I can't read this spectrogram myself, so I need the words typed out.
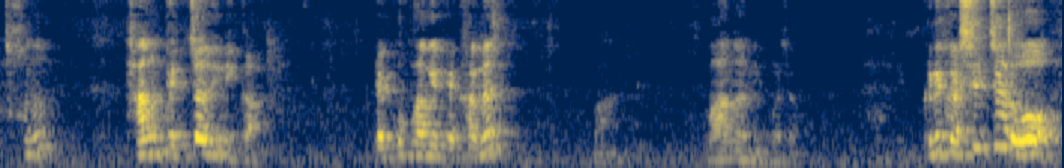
천원? 당 100전이니까 100 곱하기 100 하면 만. 만 원인 거죠. 그러니까 실제로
